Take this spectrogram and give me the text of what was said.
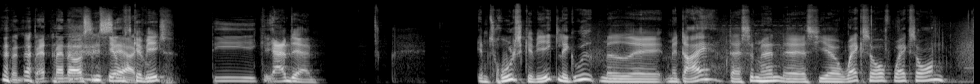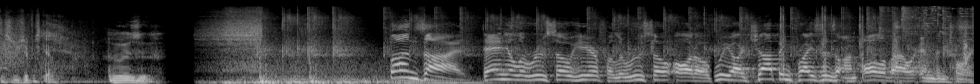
Men Batman er også en sær Jamen, skal vi ikke? Det er ikke... Ja, det er Jamen, Troels, skal vi ikke lægge ud med, øh, med dig, der simpelthen øh, siger wax off, wax on? Det synes jeg, vi skal. Who is it? Bonsai! Daniel LaRusso here for LaRusso Auto. We are chopping prices on all of our inventory.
